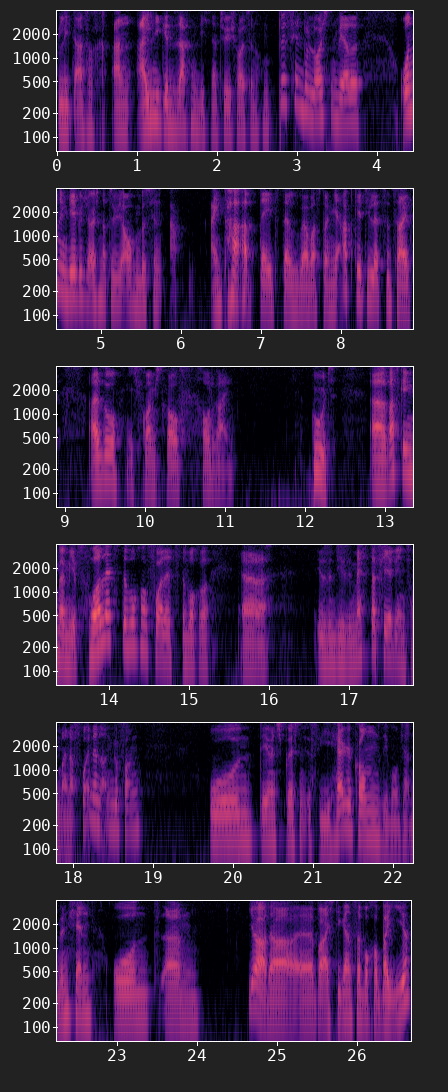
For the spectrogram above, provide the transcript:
liegt einfach an einigen Sachen, die ich natürlich heute noch ein bisschen beleuchten werde. Und dann gebe ich euch natürlich auch ein bisschen ab, ein paar Updates darüber, was bei mir abgeht die letzte Zeit. Also, ich freue mich drauf. Haut rein. Gut. Äh, was ging bei mir vorletzte Woche? Vorletzte Woche äh, sind die Semesterferien von meiner Freundin angefangen. Und dementsprechend ist sie hergekommen. Sie wohnt ja in München. Und ähm, ja, da äh, war ich die ganze Woche bei ihr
